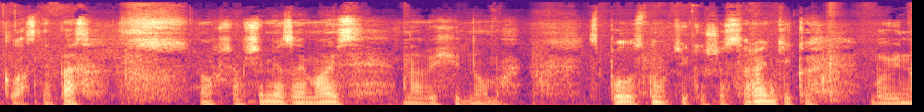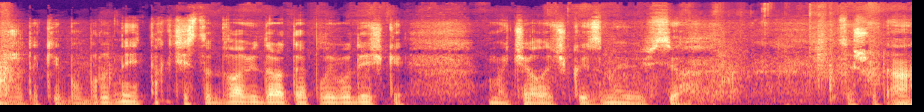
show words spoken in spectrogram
Класний пес. В общем, чим я займаюсь на вихідному. Сполоснув тільки що сарантіка, бо він вже такий був брудний. Так чисто два відра теплої водички, мочалочкою змив і все. Це що? А,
